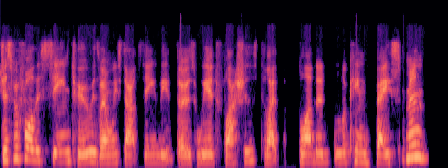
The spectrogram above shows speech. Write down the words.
Just before this scene too is when we start seeing the those weird flashes to like the flooded looking basement.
